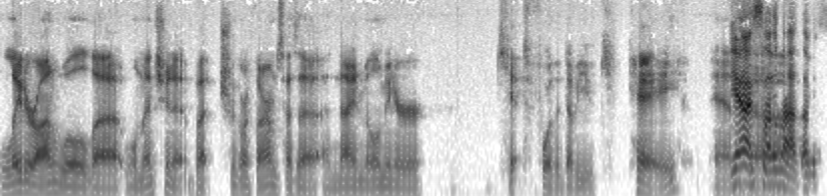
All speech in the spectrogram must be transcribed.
later on we'll uh, we'll mention it. But True North Arms has a, a nine millimeter kit for the WK, and yeah, I saw uh, that. That was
